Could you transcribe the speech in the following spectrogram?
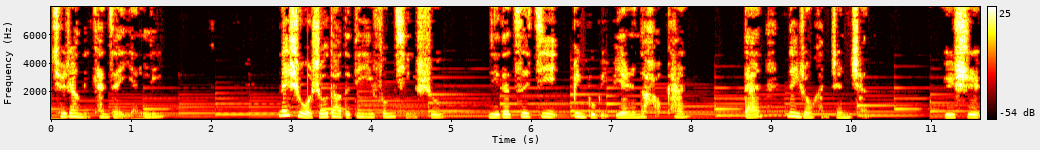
却让你看在眼里。那是我收到的第一封情书，你的字迹并不比别人的好看。但内容很真诚，于是，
